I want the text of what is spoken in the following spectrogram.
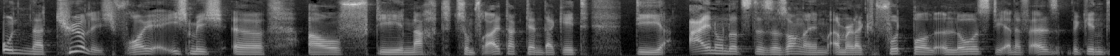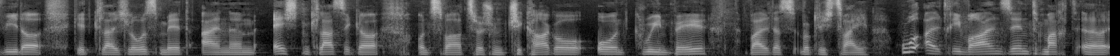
Und natürlich freue ich mich äh, auf die Nacht zum Freitag, denn da geht die 100. Saison im American Football los. Die NFL beginnt wieder, geht gleich los mit einem echten Klassiker und zwar zwischen Chicago und Green Bay, weil das wirklich zwei uralt Rivalen sind, macht äh,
